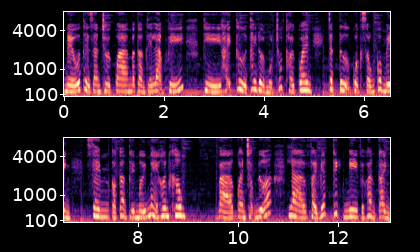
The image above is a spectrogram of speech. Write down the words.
Nếu thời gian trôi qua mà cảm thấy lãng phí thì hãy thử thay đổi một chút thói quen, trật tự cuộc sống của mình xem có cảm thấy mới mẻ hơn không. Và quan trọng nữa là phải biết thích nghi với hoàn cảnh,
